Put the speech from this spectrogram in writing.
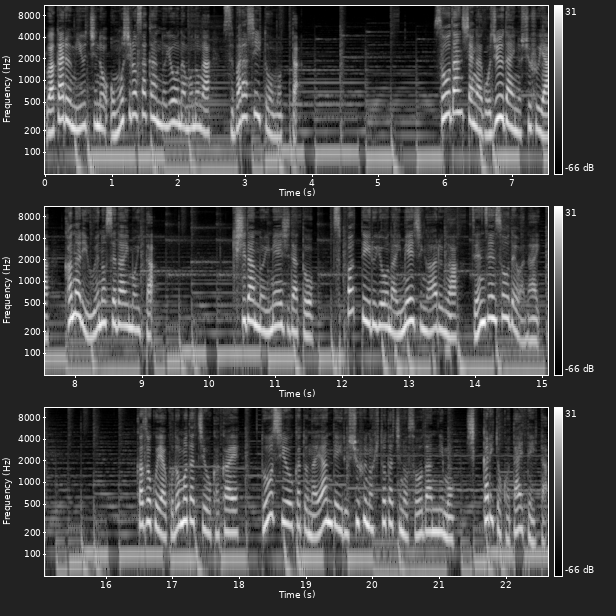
わかる身内の面白さ感のようなものが素晴らしいと思った。相談者が50代の主婦やかなり上の世代もいた。士団のイメージだと突っ張っているようなイメージがあるが全然そうではない。家族や子供たちを抱えどうしようかと悩んでいる主婦の人たちの相談にもしっかりと答えていた。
